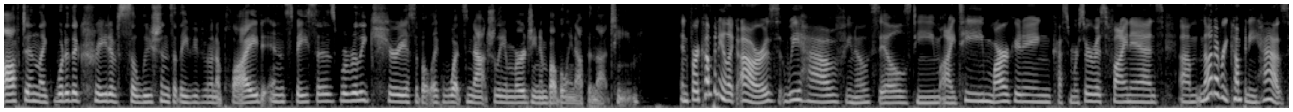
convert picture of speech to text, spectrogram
often, like, what are the creative solutions that they've even applied in spaces? We're really curious about like what's naturally emerging and bubbling up in that team. And for a company like ours, we have, you know, sales team, IT, marketing, customer service, finance. Um, not every company has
